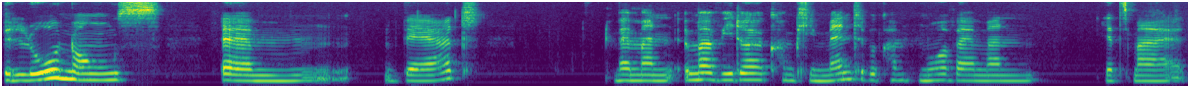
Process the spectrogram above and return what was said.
Belohnungswert, ähm, wenn man immer wieder Komplimente bekommt, nur weil man jetzt mal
